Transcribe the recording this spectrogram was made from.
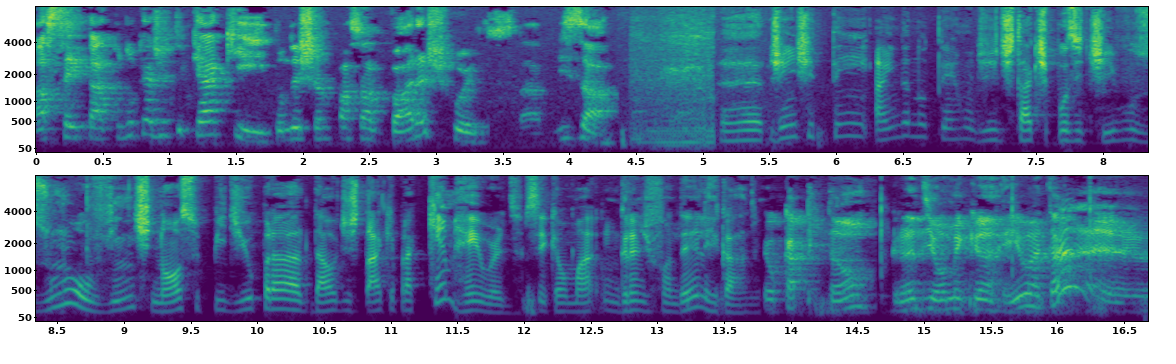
aceitar tudo que a gente quer aqui. Estão deixando passar várias coisas, tá? Bizarro. É, gente, tem ainda no termo de destaques positivos, um ouvinte nosso pediu para dar o destaque para Cam Hayward. Você que é uma, um grande fã dele, Ricardo? É o capitão, grande homem Cam Hayward. É,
